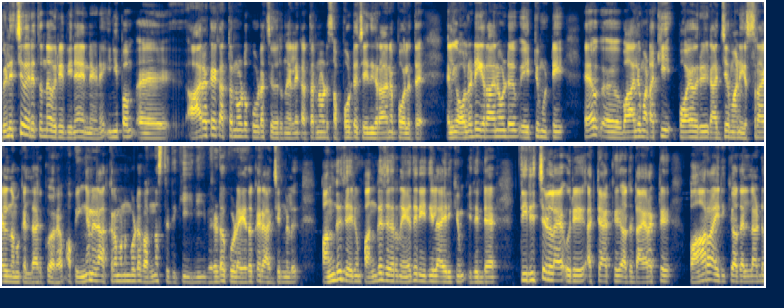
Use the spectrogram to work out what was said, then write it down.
വിളിച്ചു വരുത്തുന്ന ഒരു വിന തന്നെയാണ്. ഇനിയിപ്പം ആരൊക്കെ ഖത്തറിനോട് കൂടെ ചേർന്ന് അല്ലെങ്കിൽ ഖത്തറിനോട് സപ്പോർട്ട് ചെയ്ത് ഇറാനെ പോലത്തെ അല്ലെങ്കിൽ ഓൾറെഡി ഇറാനോട് ഏറ്റുമുട്ടി വാലുമടക്കി പോയ ഒരു രാജ്യമാണ് ഇസ്രായേൽ നമുക്ക് എല്ലാവർക്കും അറിയാം. അപ്പോൾ ഇങ്ങനെ ഒരു ആക്രമണം കൂടെ വന്ന സ്ഥിതിക്ക് ഇനി ഇവരുടെ കൂടെ ഏതൊക്കെ രാജ്യങ്ങൾ പങ്കുചേരും പങ്കുചേർന്ന് ഏത് രീതിയിലായിരിക്കും ഇതിന്റെ തിരിച്ചുള്ള ഒരു അറ്റാക്ക് അത് ഡയറക്റ്റ് പാറായിരിക്കും അതല്ലാണ്ട്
